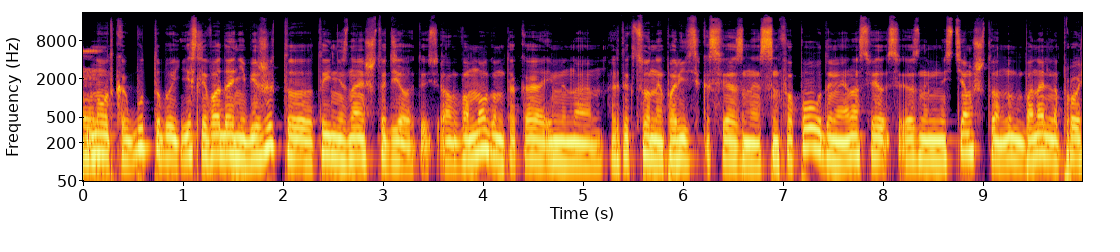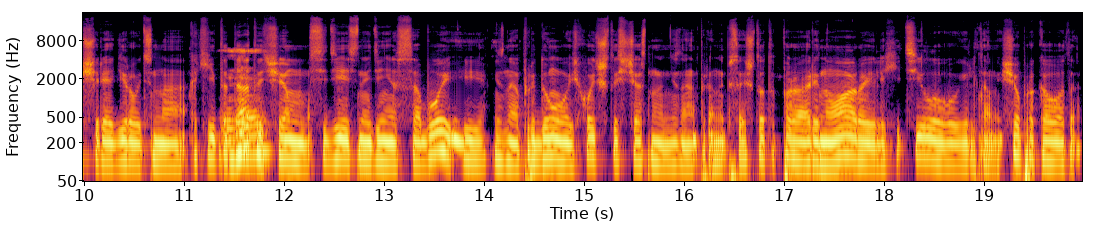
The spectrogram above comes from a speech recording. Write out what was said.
ну, вот как будто бы, если вода не бежит, то ты не знаешь, что делать. То есть а во многом такая именно редакционная политика, связанная с инфоповодами, она связана именно с тем, что, ну, банально проще реагировать на какие-то uh-huh. даты, чем сидеть наедине с собой и, не знаю, придумывать, хочешь ты сейчас, ну, не знаю, например, написать что-то про Ренуара или Хитилову или там еще про кого-то.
